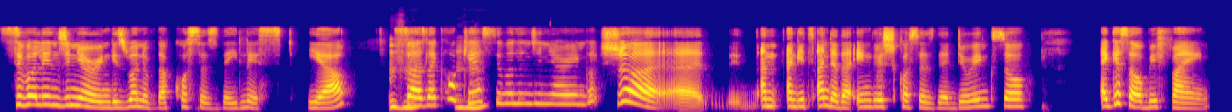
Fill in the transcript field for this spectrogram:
civil engineering is one of the courses they list. Yeah. So I Mhm. was like, okay, Mhm. civil engineering, sure, uh, and and it's under the English courses they're doing, so I guess I'll be fine.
